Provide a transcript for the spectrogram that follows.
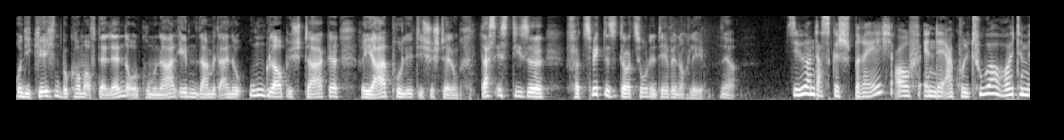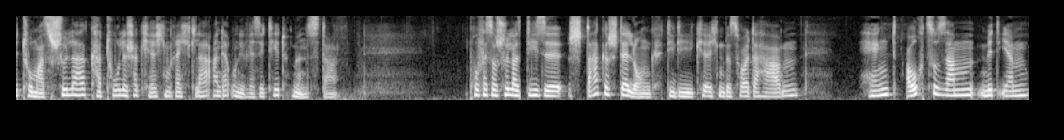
Und die Kirchen bekommen auf der Länder- und Kommunalebene damit eine unglaublich starke realpolitische Stellung. Das ist diese verzwickte Situation, in der wir noch leben. Ja. Sie hören das Gespräch auf NDR Kultur heute mit Thomas Schüller, katholischer Kirchenrechtler an der Universität Münster. Professor Schüller, diese starke Stellung, die die Kirchen bis heute haben, hängt auch zusammen mit ihrem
